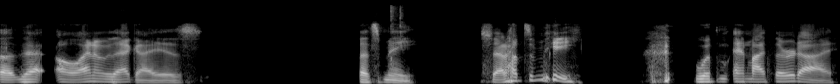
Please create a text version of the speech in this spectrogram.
uh, that oh, I know who that guy is. That's me. Shout out to me with and my third eye.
